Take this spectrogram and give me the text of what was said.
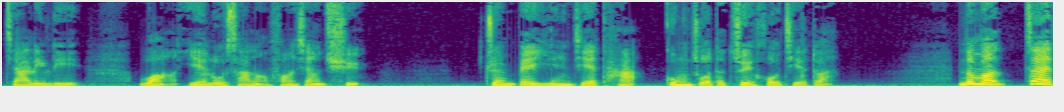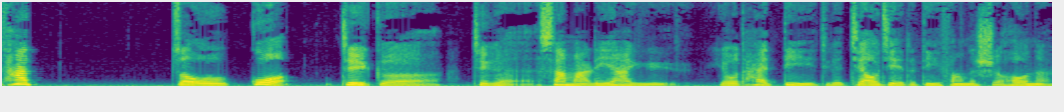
加利利往耶路撒冷方向去，准备迎接他工作的最后阶段。那么在他走过这个这个撒玛利亚与犹太地这个交界的地方的时候呢，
